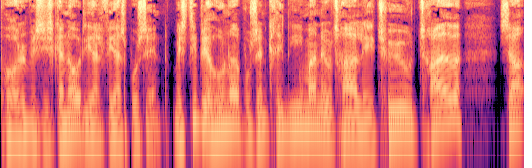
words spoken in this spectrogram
på det, hvis I skal nå de 70 procent. Hvis de bliver 100 procent klimaneutrale i 2030, så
